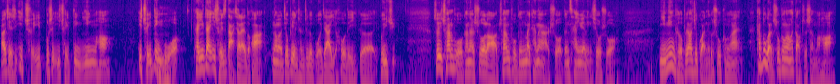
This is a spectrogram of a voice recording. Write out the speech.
而且是一锤不是一锤定音哈。一锤定国，他一旦一锤子打下来的话，那么就变成这个国家以后的一个规矩。所以，川普我刚才说了啊，川普跟麦康奈尔说，跟参议院领袖说，你宁可不要去管那个纾困案，他不管纾困案会导致什么哈？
